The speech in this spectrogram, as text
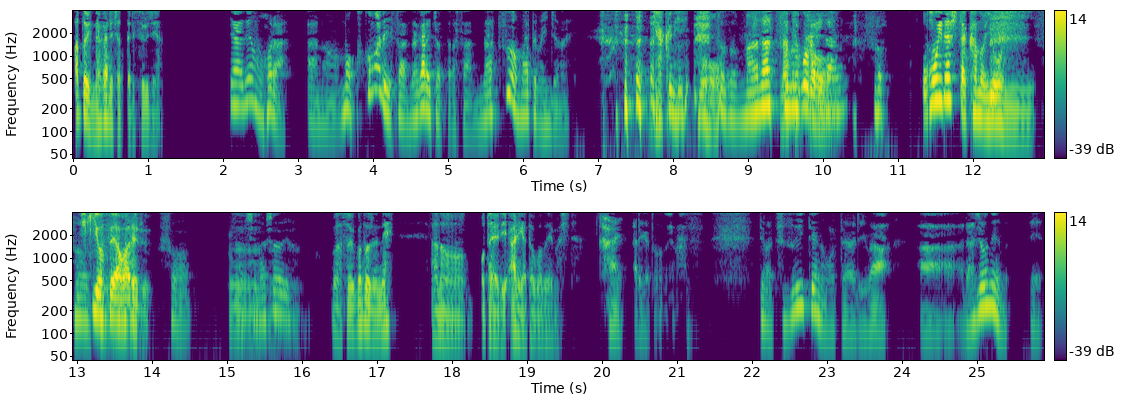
後に流れちゃったりするじゃん。いや、でもほら、あの、もうここまでさ、流れちゃったらさ、夏を待てばいいんじゃない？逆に、もう、そうそう、真夏の階段。そう。思い出したかのように引き寄せ合われる。そう。そうしましょうよ。んんんまあそういうことでね、あのーお便りありがとうございました。はい、ありがとうございます。では続いてのお便りは、あーラジオネーム、え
